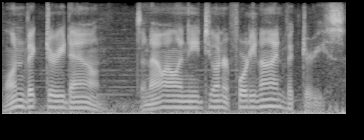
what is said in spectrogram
One victory down. So now I only need 249 victories.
